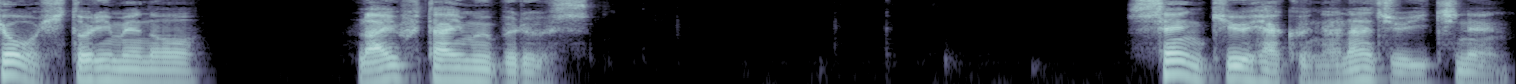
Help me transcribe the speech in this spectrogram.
今日一人目のライフタイムブルース。1971年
